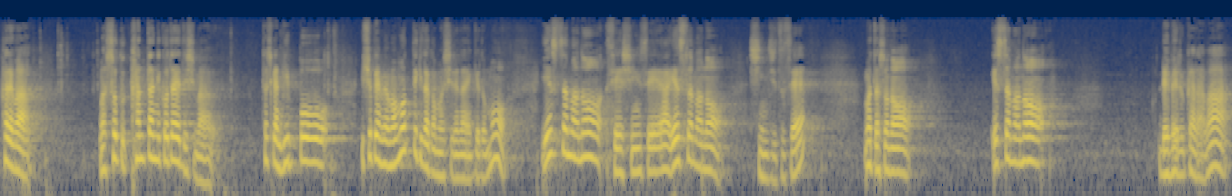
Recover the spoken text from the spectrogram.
彼は、まあ、即簡単に答えてしまう。確かに立法を一生懸命守ってきたかもしれないけどもイエス様の精神性やイエス様の真実性またそのイエス様のレベルからは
